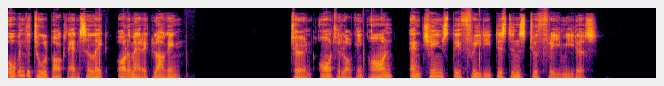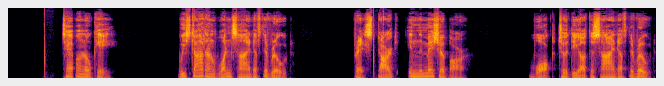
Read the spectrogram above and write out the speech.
Open the toolbox and select automatic logging. Turn auto logging on and change the 3D distance to 3 meters. Tap on OK. We start on one side of the road. Press Start in the measure bar. Walk to the other side of the road.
